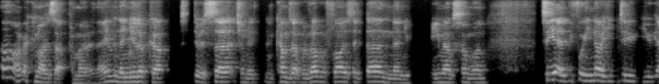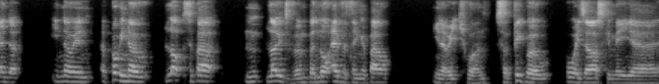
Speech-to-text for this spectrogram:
oh, I recognise that promoter name, and then you look up, do a search, and it, it comes up with other flyers they've done, and then you email someone. So yeah, before you know it, you do you end up you knowing I probably know lots about loads of them, but not everything about you know each one. So people are always asking me uh,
